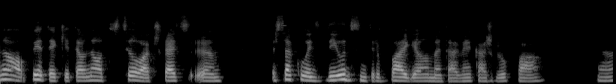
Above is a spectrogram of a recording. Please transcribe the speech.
nav pietiek, ja tev nav tas cilvēku skaits. Um, es saku, līdz 20 ir baigi elementāri vienkārši grupā. Ja?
